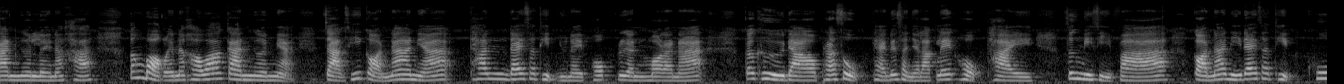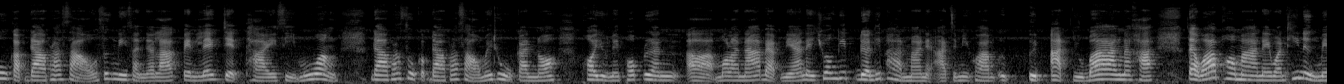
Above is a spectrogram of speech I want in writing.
การเงินเลยนะคะ ต้องบอกเลยนะคะว่าการเงินเนี่ยจากที่ก่อนหน้านี้ท่านได้สถิตอยู่ในภพเรือนมรณะ ก็คือดาวพระศุกร์แทนด้วยสัญลักษณ์เลข 6 ไทยซึ่งมีสีฟ้า ก่อนหน้านี้ได้สถิตคู่กับดาวพระเสาร์ซึ่งมีสัญลักษณ์เป็นเลข 7 ไทยสีม่วง ดาวพระศุกร์กับดาวพระเสาร์ไม่ถูกกันเนาะพออยู่ในภพเรือนอมรณะแบบนี้ในช่วงที่เดือนที่ผ่านมาเนี่ยอาจจะมีความอึดอึดอัดอยู่บ้างนะคะ แต่ว่าพอมาในวันที่ 1 เม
